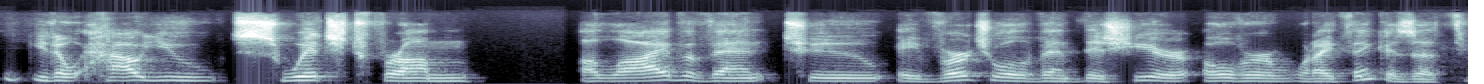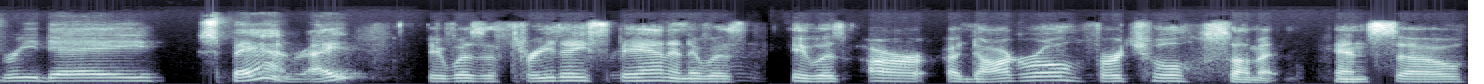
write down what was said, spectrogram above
you know how you switched from a live event to a virtual event this year over what I think is a 3-day span, right? It was a 3-day span and it was it was our inaugural virtual summit. And so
